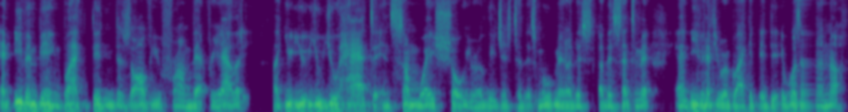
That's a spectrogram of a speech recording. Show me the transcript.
And even being black didn't dissolve you from that reality. Like you you you you had to in some way show your allegiance to this movement or this or this sentiment. And even if you were black it, it, it wasn't enough.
